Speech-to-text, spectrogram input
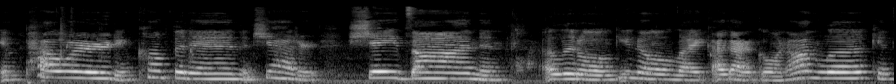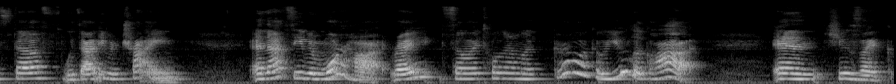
empowered and confident, and she had her shades on and a little, you know, like, I got a going on look and stuff without even trying. And that's even more hot, right? So I told her, I'm like, girl, you look hot. And she was like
